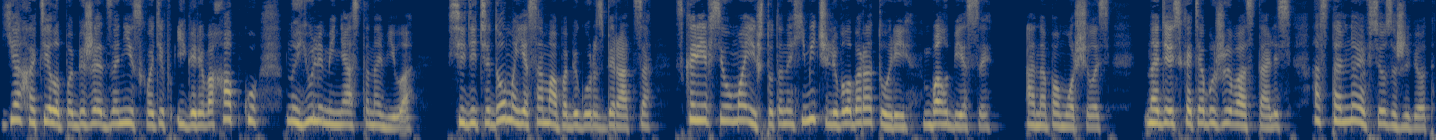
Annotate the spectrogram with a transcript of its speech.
Я хотела побежать за ней, схватив Игоря в охапку, но Юля меня остановила. «Сидите дома, я сама побегу разбираться. Скорее всего, мои что-то нахимичили в лаборатории, балбесы». Она поморщилась. «Надеюсь, хотя бы живы остались. Остальное все заживет.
